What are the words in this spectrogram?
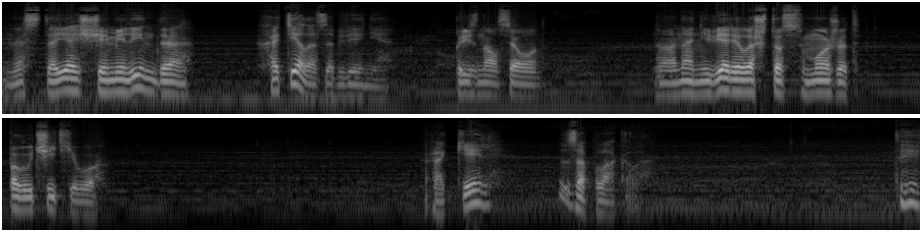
Настоящая Мелинда хотела забвения, признался он. Но она не верила, что сможет получить его. Ракель заплакала. «Ты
